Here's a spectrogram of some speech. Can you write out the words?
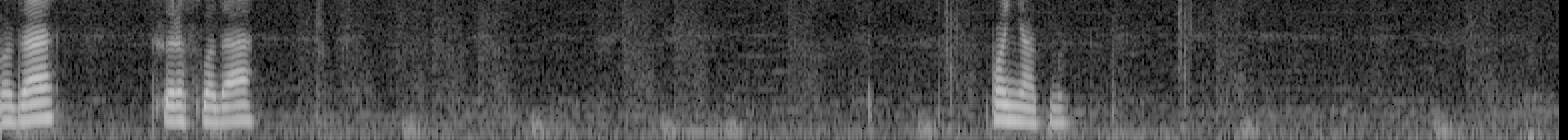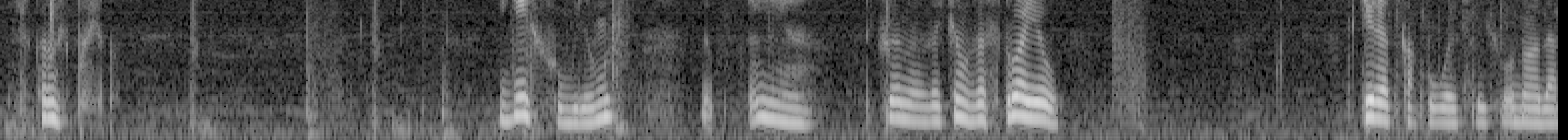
Вода. Еще раз вода. Понятно. Короче, пусть. Здесь что, блин? Ты что, зачем застроил? Теперь откапывается еще надо.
